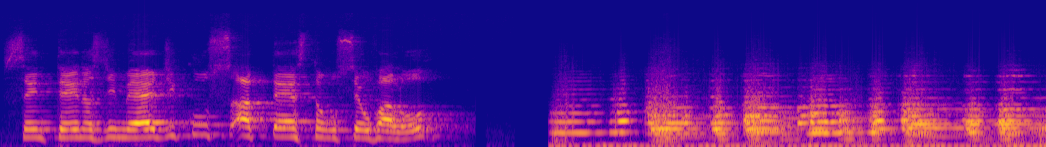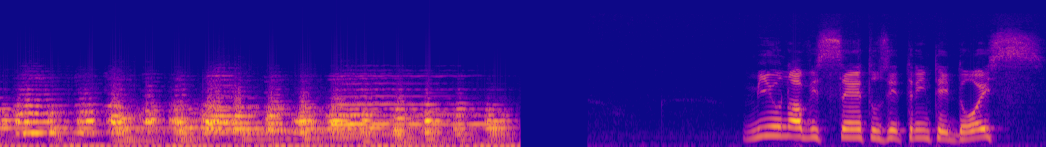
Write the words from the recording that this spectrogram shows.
Centenas de médicos atestam o seu valor. 1932,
